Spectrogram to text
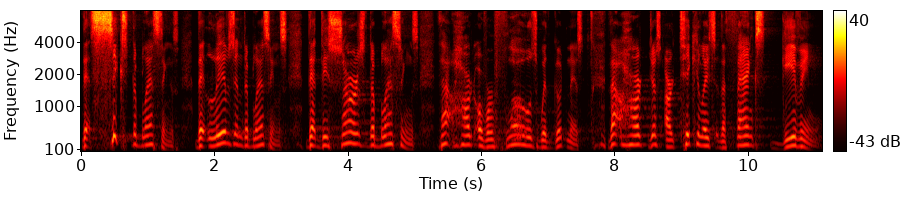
that seeks the blessings, that lives in the blessings, that discerns the blessings, that heart overflows with goodness. That heart just articulates the thanksgiving.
